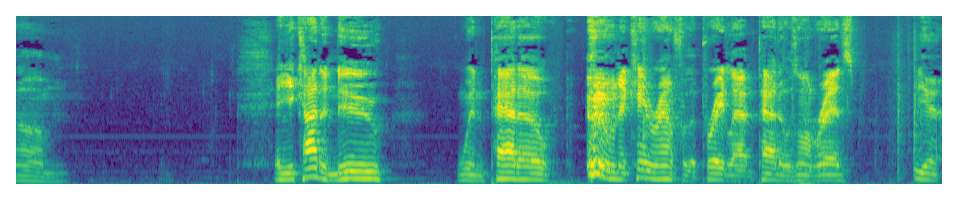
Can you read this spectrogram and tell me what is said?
um, and you kind of knew when Pato when it came around for the parade lap. and Pato was on reds, Yeah,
